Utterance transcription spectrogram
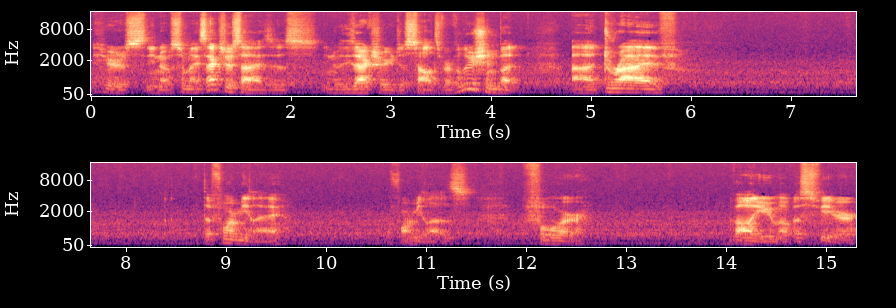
here's you know some nice exercises. You know these actually are just solids of revolution, but uh, derive the formulae, formulas for volume of a sphere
